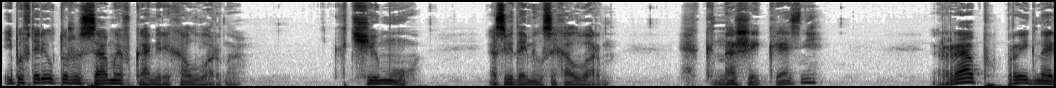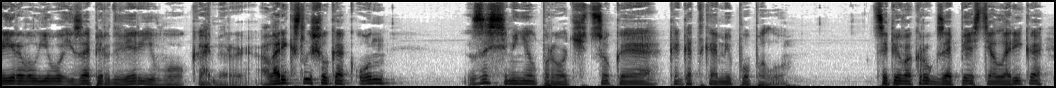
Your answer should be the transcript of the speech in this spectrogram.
и повторил то же самое в камере Халварна. «К чему?» — осведомился Халварн. «К нашей казни?» Раб проигнорировал его и запер дверь его камеры. А Ларик слышал, как он засеменил прочь, цокая коготками по полу. Цепи вокруг запястья Ларика —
